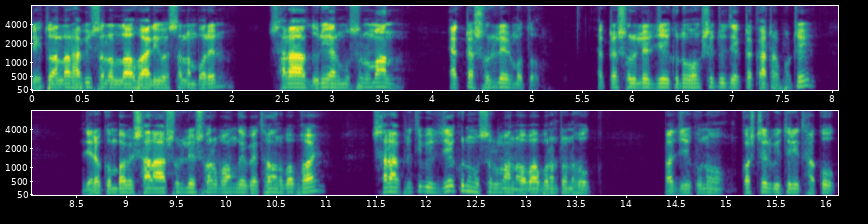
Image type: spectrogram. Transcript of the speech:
যেহেতু আল্লাহর হাবিব সাল্লাহ আলী আসাল্লাম বলেন, সারা দুনিয়ার মুসলমান একটা শরীরের মতো। একটা শরীরের যে কোনো অংশে যদি একটা কাটা ফুটে, যেরকমভাবে সারা শরীরের সর্বাঙ্গে ব্যথা অনুভব হয়, সারা পৃথিবীর যে কোনো মুসলমান অভাব অনটন হোক বা যে কোনো কষ্টের ভিতরেই থাকুক,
